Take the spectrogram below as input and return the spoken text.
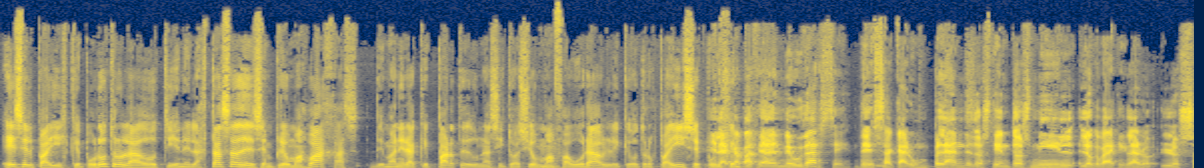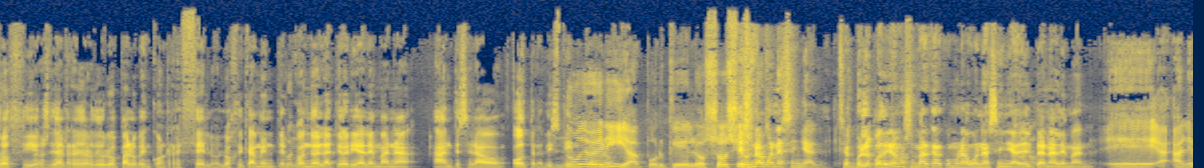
es el país que por otro lado tiene las tasas de desempleo más bajas, de manera que parte de una situación más favorable que otros países. Por y la ejemplo, capacidad de endeudarse, de sacar un plan de 200.000. Lo que pasa es que, claro, los socios de alrededor de Europa lo ven con recelo, lógicamente, cuando la teoría alemana antes era otra, distinta. no debería, porque los socios... Es una buena señal. Lo podríamos enmarcar como una buena señal, el plan alemán. Eh, Alemania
